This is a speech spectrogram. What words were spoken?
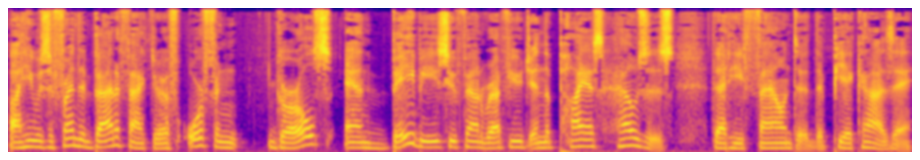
Uh, he was a friend and benefactor of orphan girls and babies who found refuge in the pious houses that he founded, the Pie Case.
